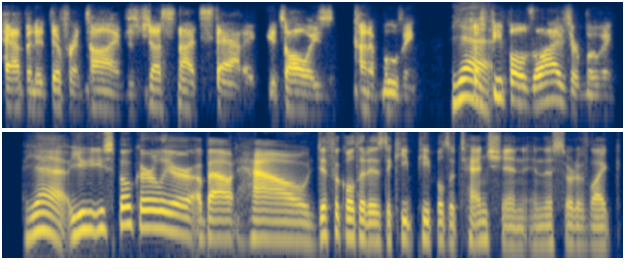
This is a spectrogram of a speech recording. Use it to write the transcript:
happen at different times. It's just not static. It's always kind of moving yeah. because people's lives are moving. Yeah, you you spoke earlier about how difficult it is to keep people's attention in this sort of like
